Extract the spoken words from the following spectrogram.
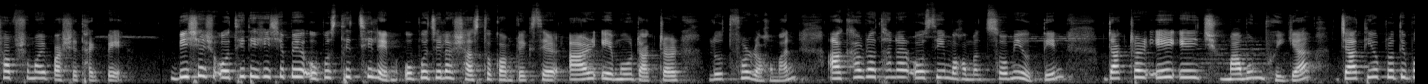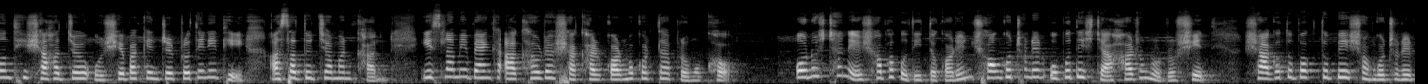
সবসময় পাশে থাকবে। বিশেষ অতিথি হিসেবে উপস্থিত ছিলেন উপজেলা স্বাস্থ্য কমপ্লেক্সের R MO doctor Lutfur Rahman, Akhaura থানার OC Mohammad Samiuddin, doctor A H Mamun Bhuiyan, জাতীয় প্রতিবন্ধী সাহায্য ও সেবা কেন্দ্রের প্রতিনিধি আসাদুজ্জামান খান, ইসলামী ব্যাংক আখাউড়া শাখার কর্মকর্তা প্রমুখ। অনুষ্ঠানে সভাপতিত্ব করেন সংগঠনের উপদেষ্টা হারুনুর রশিদ। স্বাগত বক্তব্যে সংগঠনের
